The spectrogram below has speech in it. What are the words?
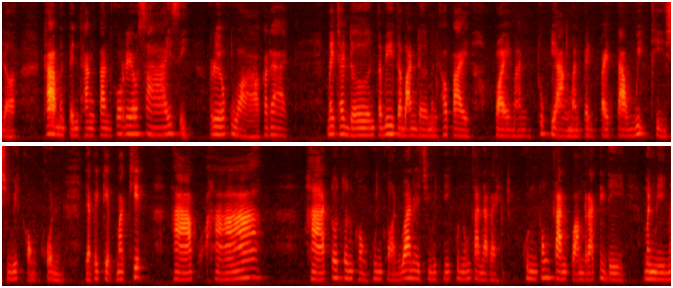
เหรอ ถ้ามันเป็นทางตันก็เลี้ยวซ้ายสิเลี้ยวขวาก็ได้ ไม่ใช่เดินตะบี้ตะบันเดินมันเข้าไปปล่อยมันทุกอย่างมันเป็นไปตามวิถีชีวิตของคน อย่าไปเก็บมาคิด หาหาหาตัวตนของคุณก่อนว่าในชีวิตนี้คุณต้องการอะไร คุณต้องการความรักดีๆ มันมีไหม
